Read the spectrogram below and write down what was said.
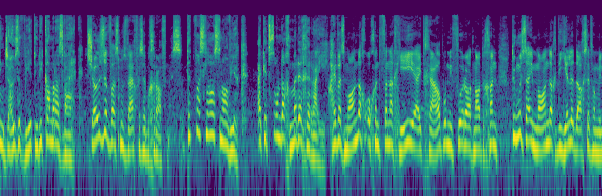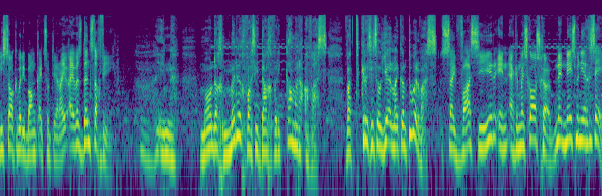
en Joseph weet hoe die kameras werk. Joseph was mos weg vir sy begrafnis. Dit was laas naweek. Ek het Sondagmiddag gery. Hy was maandagooggend vinnig hier uit gehelp om die voorraad na te gaan. Toe moes hy maandag die hele dag sy familiesake by die bank uitsorteer. Hy, hy was Dinsdag weer. En Maandagmiddag was die dag wat die kamera af was, wat Chrissy Silje in my kantoor was. Sy was hier en ek het my skaars gehou. Net nes meneer gesê.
